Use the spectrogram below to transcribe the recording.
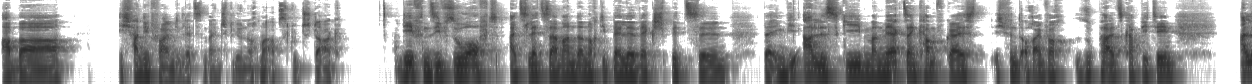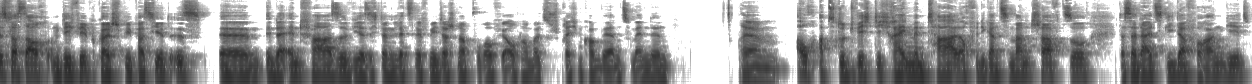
Aber ich fand ihn vor allem die letzten beiden Spiele nochmal absolut stark. Defensiv so oft als letzter Mann dann noch die Bälle wegspitzeln, da irgendwie alles geben. Man merkt seinen Kampfgeist. Ich finde auch einfach super als Kapitän. Alles, was da auch im DFB-Pokalspiel passiert ist, äh, in der Endphase, wie er sich dann den letzten Elfmeter schnappt, worauf wir auch nochmal zu sprechen kommen werden zum Ende ähm, auch absolut wichtig, rein mental, auch für die ganze Mannschaft, so, dass er da als Leader vorangeht.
